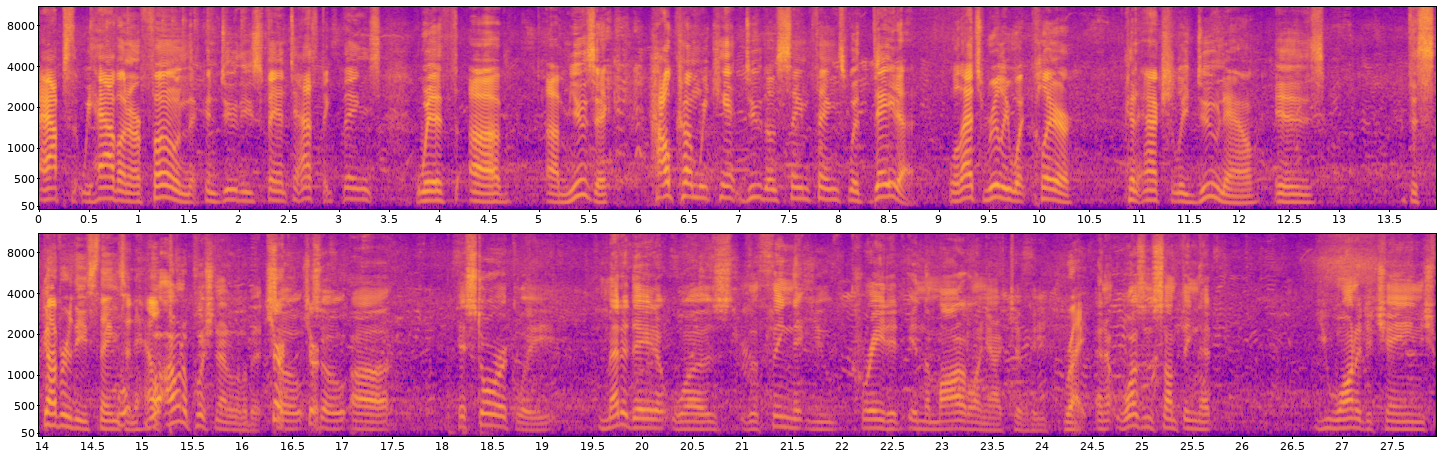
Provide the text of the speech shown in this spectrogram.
apps that we have on our phone that can do these fantastic things with uh, uh, music, how come we can't do those same things with data? Well, that's really what Claire can actually do now, is discover these things well, and help. Well, I want to push that a little bit. Sure, so, sure. so uh, historically, metadata was the thing that you created in the modeling activity. Right. And it wasn't something that you wanted to change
